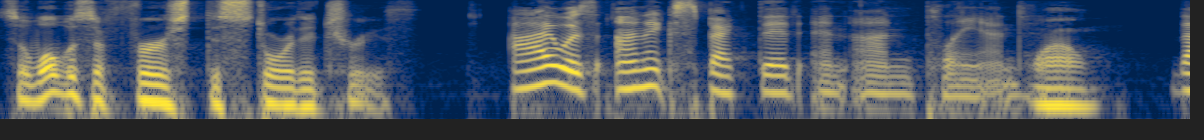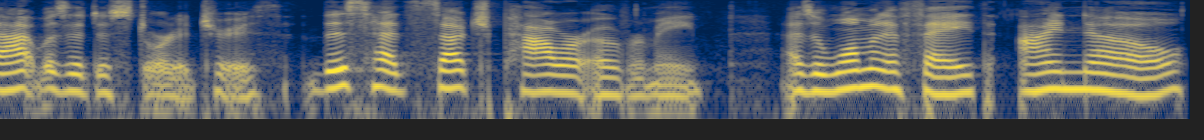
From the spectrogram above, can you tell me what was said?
So, what was the first distorted truth? I was unexpected and unplanned. Wow. That was a distorted truth. This had such power over me. As a woman of faith, I know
